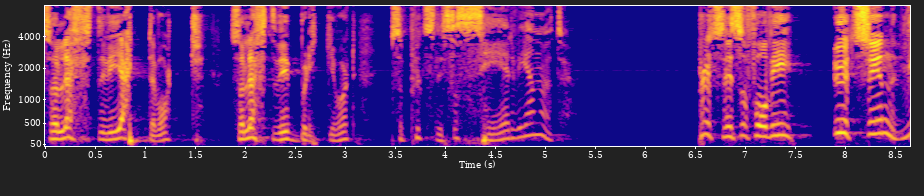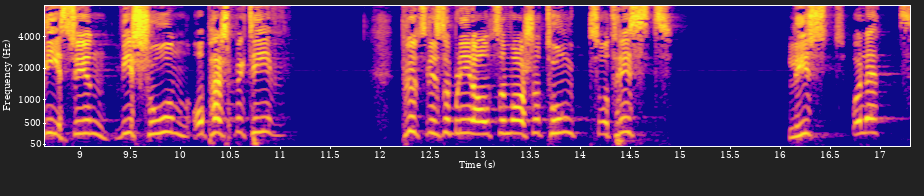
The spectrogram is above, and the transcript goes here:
så løfter vi hjertet vårt, så løfter vi blikket vårt, og så plutselig så ser vi igjen, vet du. Plutselig så får vi utsyn, vidsyn, visjon og perspektiv. Plutselig så blir alt som var så tungt og trist, lyst og lett.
